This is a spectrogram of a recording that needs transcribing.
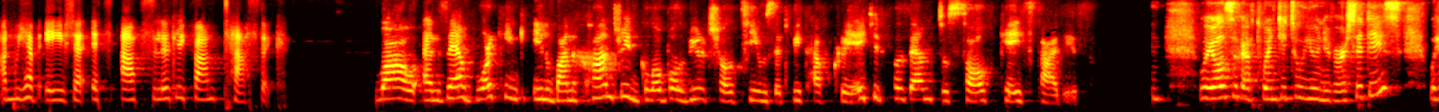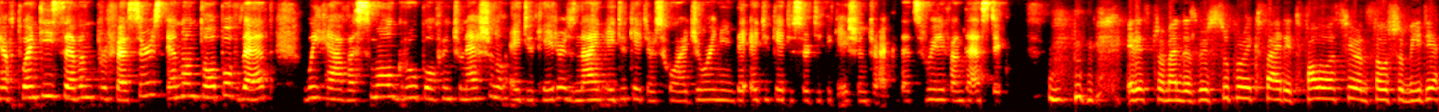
and we have Asia. It's absolutely fantastic. Wow, and they are working in 100 global virtual teams that we have created for them to solve case studies. We also have 22 universities, we have 27 professors, and on top of that, we have a small group of international educators, nine educators who are joining the educator certification track. That's really fantastic. it is tremendous. We're super excited. Follow us here on social media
